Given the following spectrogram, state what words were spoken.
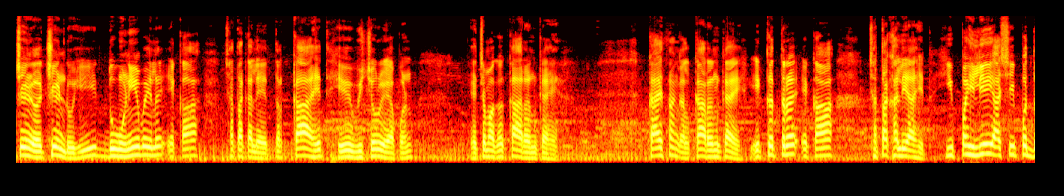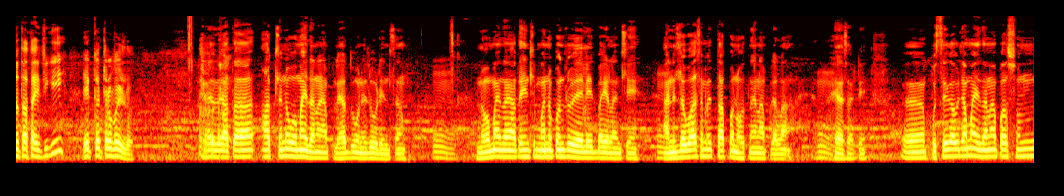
चे चेंडू. ही दोन्ही बैल एका छताखाली आहेत. तर का आहेत हे विचारूया आपण. ह्याच्या मागं कारण काय आहे? काय सांगाल? कारण काय? एकत्र एका छताखाली आहेत. ही पहिली अशी पद्धत असायची की एकत्र बैल. आता आजचं नवं मैदान आहे आपल्या ह्या दोन्ही जोडींचं. नवं मैदान आता ह्यांची मनं पण जुळलेली आहेत बैलांची. आणि जवळ समेत ताप पण होत नाही ना आपल्याला ह्यासाठी. पुसेगावच्या मैदानापासून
